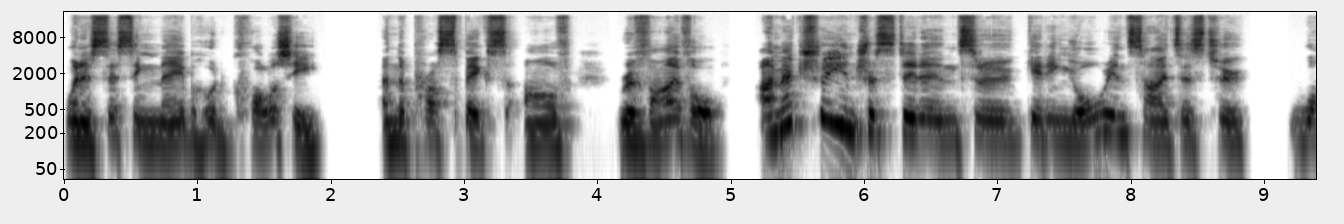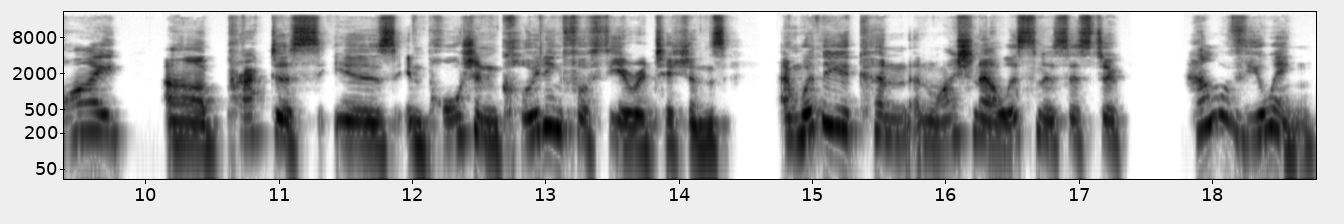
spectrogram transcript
when assessing neighborhood quality and the prospects of revival. I'm actually interested in sort of getting your insights as to why uh, practice is important, including for theoreticians, and whether you can enlighten our listeners as to how viewing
